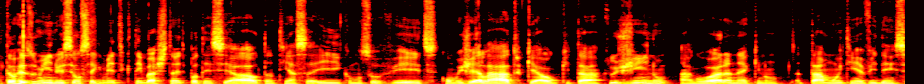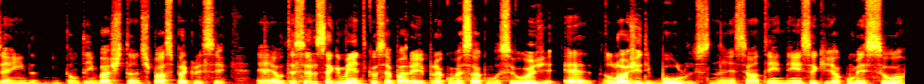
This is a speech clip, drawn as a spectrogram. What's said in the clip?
Então, resumindo, esse é um segmento que tem bastante potencial, tanto em açaí, como sorvetes, como gelato, que é algo que está surgindo agora, né, que não está muito em evidência ainda, então tem bastante espaço para crescer. É, o terceiro segmento que eu separei para conversar com você hoje é loja de bolos. Né? Essa é uma tendência que já começou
